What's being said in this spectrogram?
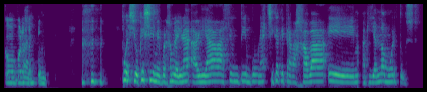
Como por ejemplo. Pues yo qué sé, por ejemplo, había hace un tiempo una chica que trabajaba eh, maquillando a muertos.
